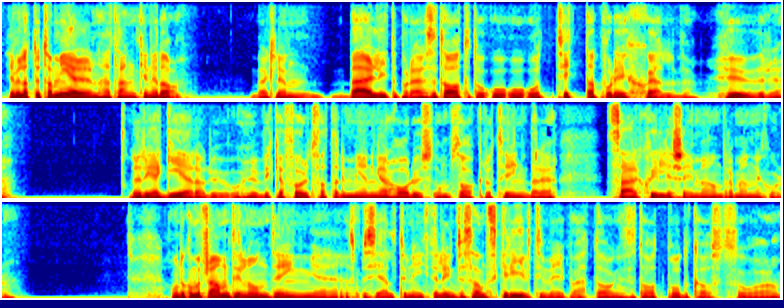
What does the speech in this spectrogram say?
Jag vill att du tar med dig den här tanken idag. Verkligen bär lite på det här citatet och, och, och, och titta på dig själv. Hur reagerar du och hur, vilka förutfattade meningar har du om saker och ting där det särskiljer sig med andra människor? Om du kommer fram till någonting eh, speciellt, unikt eller intressant, skriv till mig på ett dagens citat podcast så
